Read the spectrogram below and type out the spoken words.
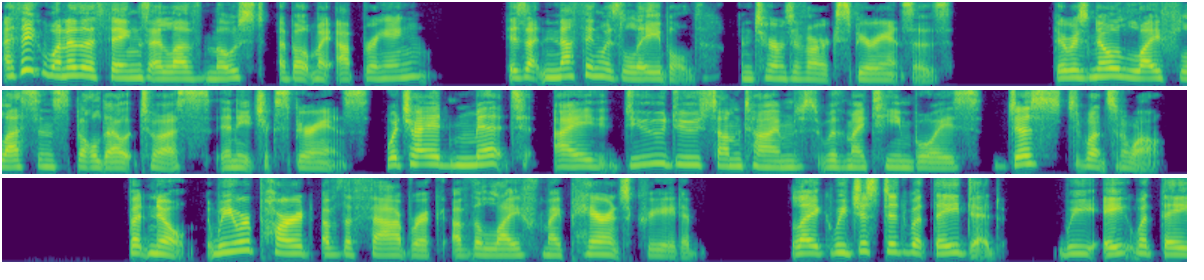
I think one of the things I love most about my upbringing is that nothing was labeled in terms of our experiences. There was no life lesson spelled out to us in each experience, which I admit I do do sometimes with my teen boys, just once in a while. But no, we were part of the fabric of the life my parents created. Like we just did what they did. We ate what they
